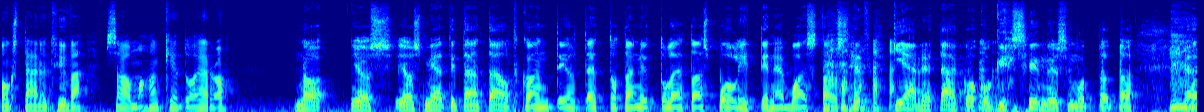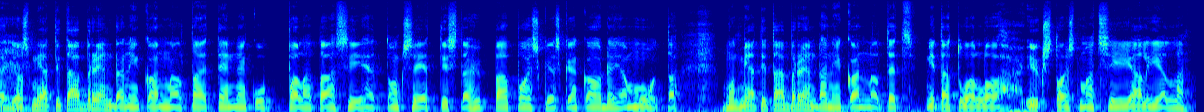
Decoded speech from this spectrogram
on, tämä nyt hyvä sauma hankkia tuo ero? No jos, jos mietitään tältä kantilta, että tota, nyt tulee taas poliittinen vastaus, että kierretään koko kysymys, mutta tota, jos mietitään Brendanin kannalta, että ennen kuin palataan siihen, että onko se eettistä hyppää pois kesken kauden ja muuta, mutta mietitään Brendanin kannalta, että mitä tuolla on 11 matsia jäljellä –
